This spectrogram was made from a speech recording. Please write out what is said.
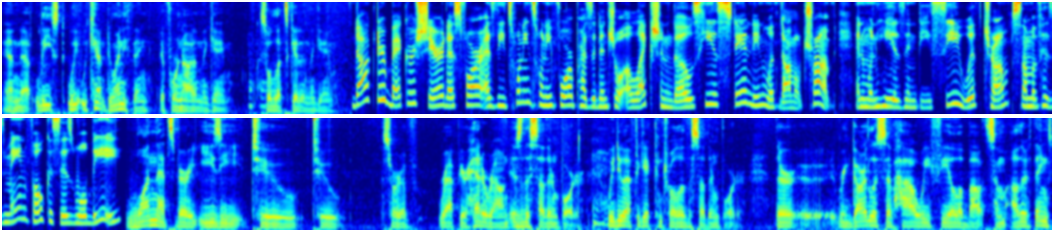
and at least we, we can't do anything if we're not in the game. Okay. So let's get in the game. Dr. Becker shared as far as the 2024 presidential election goes, he is standing with Donald Trump. And when he is in D.C. with Trump, some of his main focuses will be one that's very easy to, to sort of wrap your head around is the southern border. Mm-hmm. We do have to get control of the southern border. There, regardless of how we feel about some other things,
